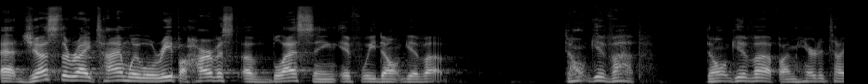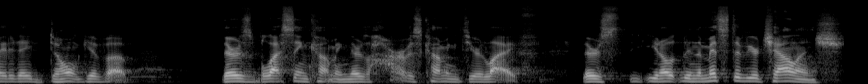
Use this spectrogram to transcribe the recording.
At just the right time, we will reap a harvest of blessing if we don't give up. Don't give up. Don't give up. I'm here to tell you today don't give up. There's blessing coming, there's a harvest coming to your life. There's, you know, in the midst of your challenge,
